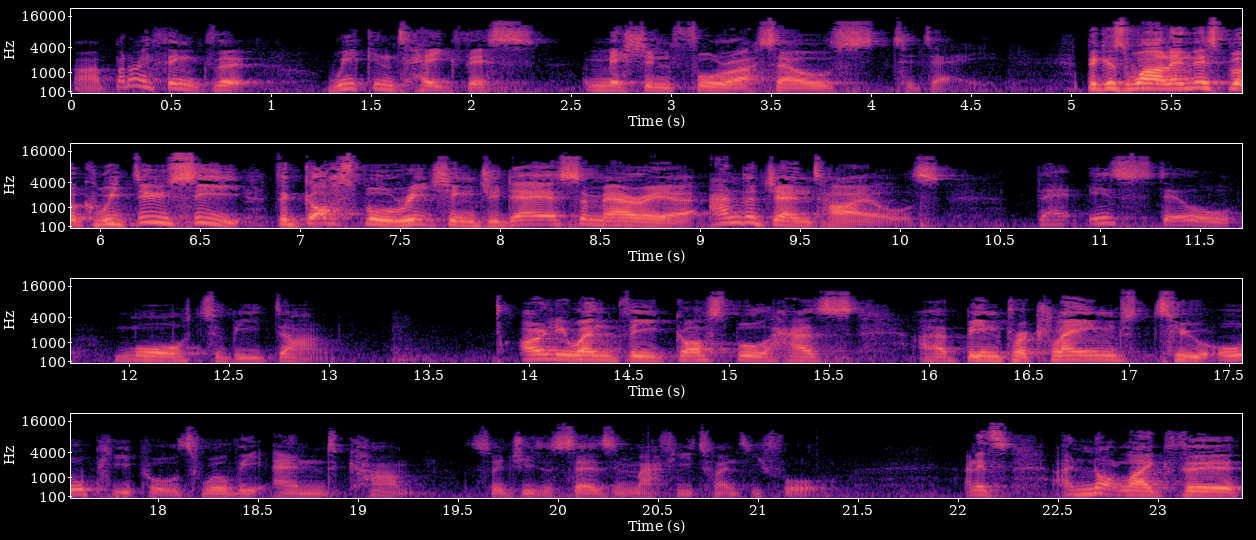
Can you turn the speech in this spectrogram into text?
But I think that we can take this mission for ourselves today. Because while in this book we do see the gospel reaching Judea, Samaria, and the Gentiles, there is still more to be done. Only when the gospel has uh, been proclaimed to all peoples will the end come. So Jesus says in Matthew 24. And it's not like the,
